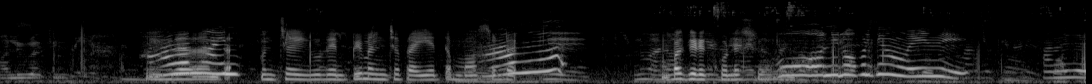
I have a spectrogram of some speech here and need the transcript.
మళ్ళీ కూడా వచ్చింది. ఇదంతా మంచిగా ఇగురు తెంపి మంచిగా ఫ్రై అయితే మస్తు ఉంటుంది బాగా గిడకుండా ఓ నీ లోపలికి పోయింది. అందుకే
